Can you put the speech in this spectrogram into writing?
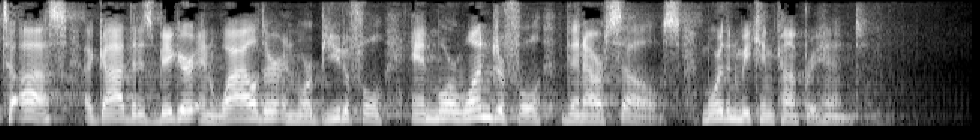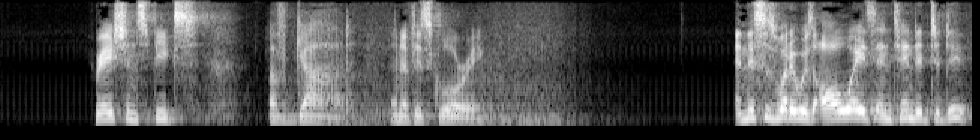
to us a God that is bigger and wilder and more beautiful and more wonderful than ourselves, more than we can comprehend. Creation speaks of God and of His glory. And this is what it was always intended to do.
